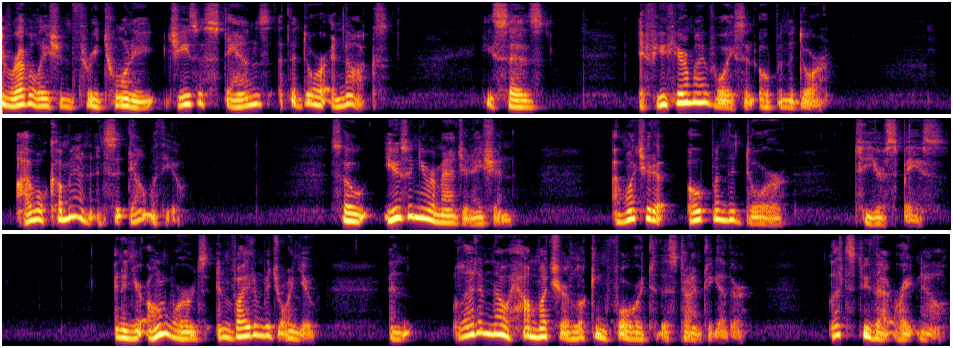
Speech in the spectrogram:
In Revelation 3:20, Jesus stands at the door and knocks. He says, "If you hear my voice and open the door, I will come in and sit down with you." So, using your imagination, I want you to open the door to your space. And in your own words, invite him to join you and let him know how much you're looking forward to this time together. Let's do that right now.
